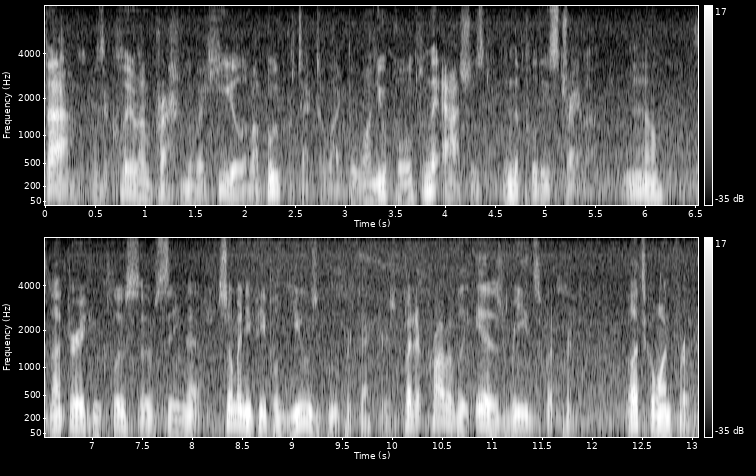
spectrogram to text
that is a clear impression of the heel of a boot protector like the one you pulled from the ashes in the police trailer. Well, it's not very conclusive seeing that so many people use boot protectors, but it probably is Reed's footprint. Let's go on further.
